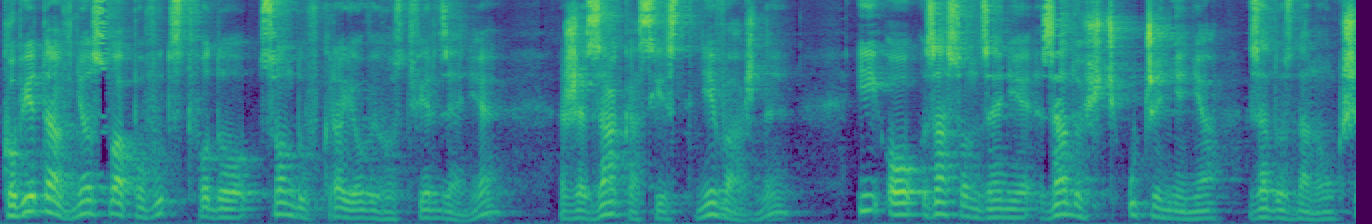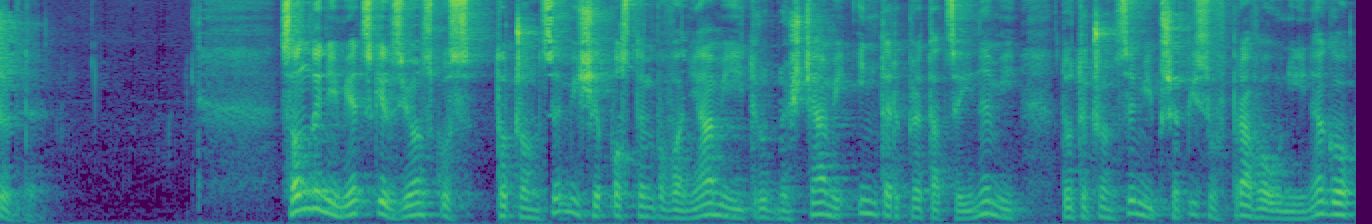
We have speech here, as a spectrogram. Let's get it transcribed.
kobieta wniosła powództwo do sądów krajowych o stwierdzenie, że zakaz jest nieważny i o zasądzenie zadośćuczynienia za doznaną krzywdę. Sądy niemieckie w związku z toczącymi się postępowaniami i trudnościami interpretacyjnymi dotyczącymi przepisów prawa unijnego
